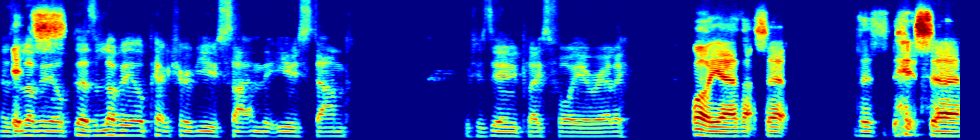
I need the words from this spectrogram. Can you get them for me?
There's a lovely little there's a lovely little picture of you sat in the EU stand, which is the only place for you really. Well, yeah, that's it. There's it's uh,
